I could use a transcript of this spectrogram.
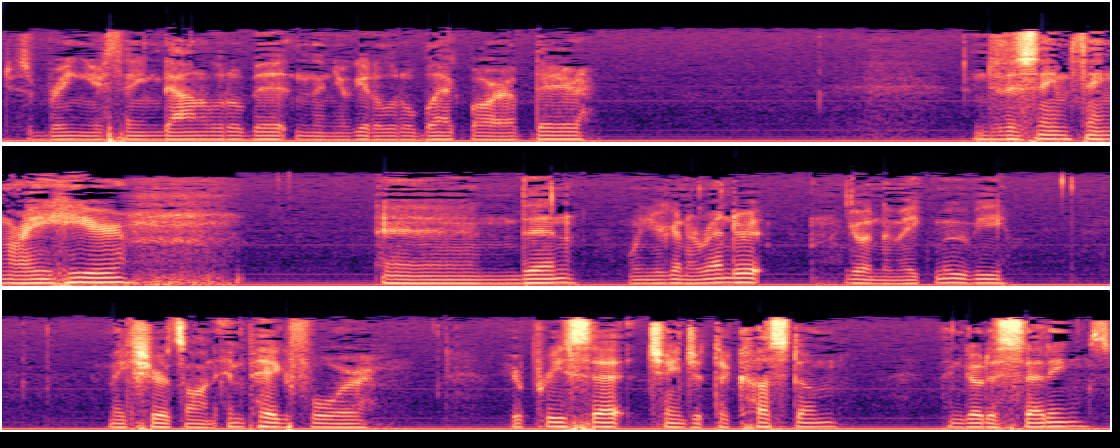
just bring your thing down a little bit and then you'll get a little black bar up there. And do the same thing right here. And then when you're gonna render it go into make movie. Make sure it's on MPEG 4 your preset change it to custom and go to settings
